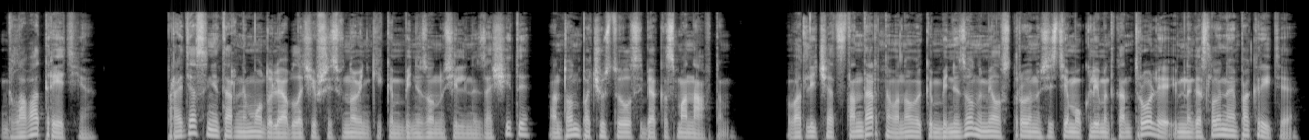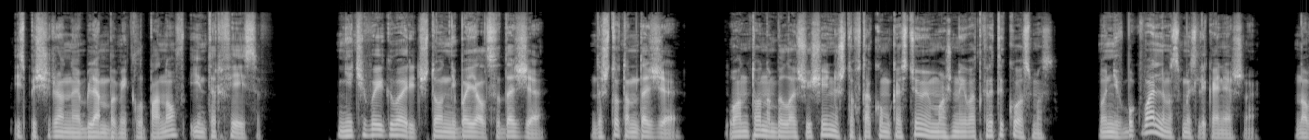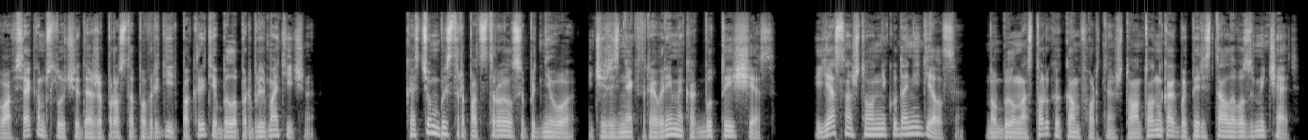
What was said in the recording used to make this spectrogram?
Глава 3. Пройдя санитарный модуль и облачившись в новенький комбинезон усиленной защиты, Антон почувствовал себя космонавтом. В отличие от стандартного, новый комбинезон имел встроенную систему климат-контроля и многослойное покрытие, испещренное блямбами клапанов и интерфейсов. Нечего и говорить, что он не боялся дождя. Да что там дождя? У Антона было ощущение, что в таком костюме можно и в открытый космос. Но не в буквальном смысле, конечно. Но во всяком случае, даже просто повредить покрытие было проблематично. Костюм быстро подстроился под него и через некоторое время как будто исчез. Ясно, что он никуда не делся, но был настолько комфортен, что Антон как бы перестал его замечать.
